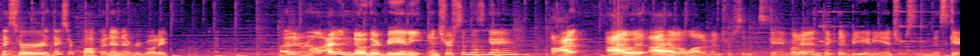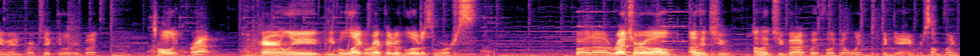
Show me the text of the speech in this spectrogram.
Thanks for, thanks for popping in, everybody. I didn't realize, I didn't know there'd be any interest in this game. I, I, I had a lot of interest in this game, but I didn't think there'd be any interest in this game in particular, but holy crap. Apparently, people like Record of Lodoss Wars. But uh, retro, I'll I'll hit you I'll hit you back with like a link to the game or something.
